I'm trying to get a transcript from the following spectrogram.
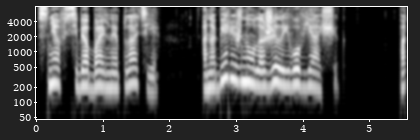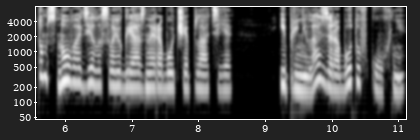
Сняв с себя бальное платье, она бережно уложила его в ящик, потом снова одела свое грязное рабочее платье и принялась за работу в кухне,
